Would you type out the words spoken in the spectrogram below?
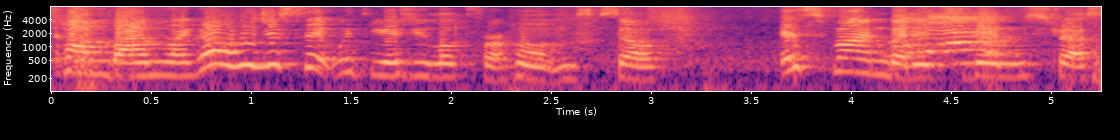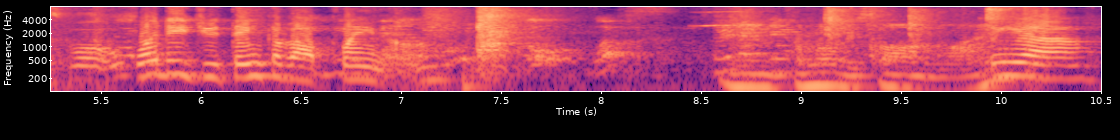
come by. I'm like, oh, we just sit with you as you look for homes. So it's fun, but it's been stressful. What did you think about Plano? Oh, whoops. Mm, from what we saw online, Yeah,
